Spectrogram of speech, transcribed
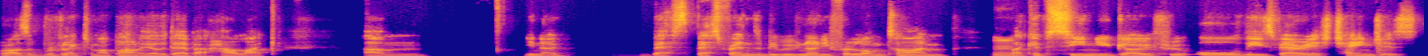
or i was reflecting with my partner the other day about how like um you know best best friends and people who've known you for a long time Mm. like have seen you go through all these various changes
